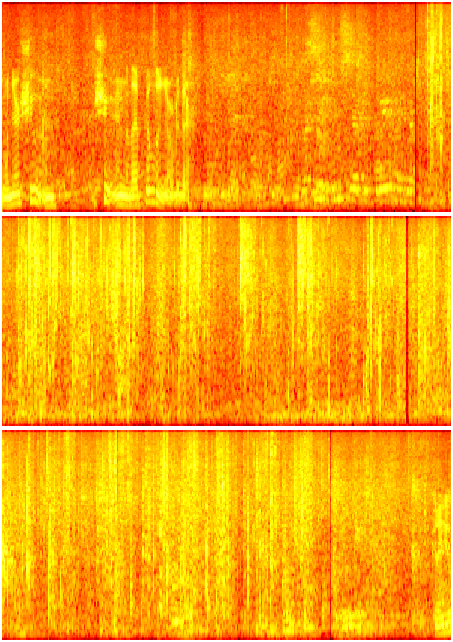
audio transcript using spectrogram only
when they're shooting, shooting into that building over there. Can I go?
